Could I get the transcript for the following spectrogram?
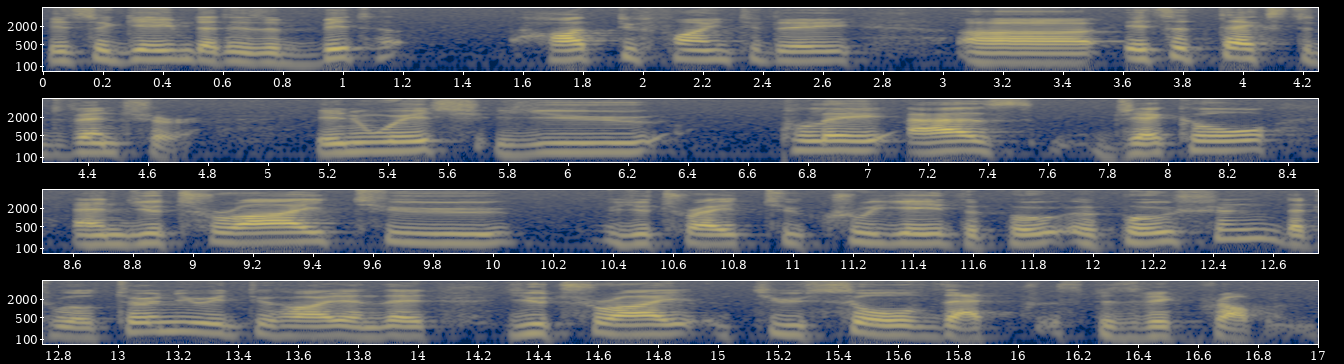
it's a game that is a bit hard to find today. Uh, it's a text adventure in which you play as Jekyll and you try to you try to create the po a potion that will turn you into Hyde and then you try to solve that specific problem.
